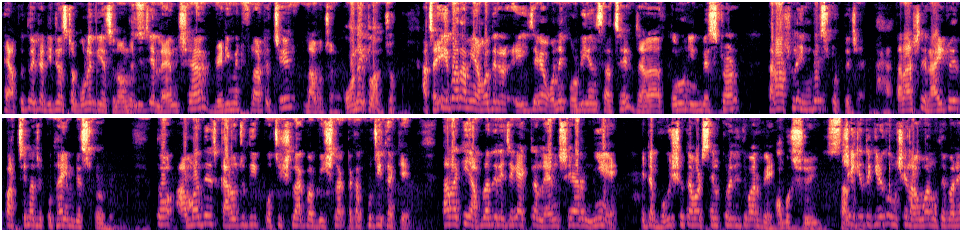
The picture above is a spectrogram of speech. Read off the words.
হ্যাঁ আপনি তো এটা ডিটেলসটা বলে দিয়েছেন অলরেডি যে ল্যান্ড শেয়ার রেডিমেড ফ্ল্যাটের চেয়ে লাভজনক। অনেক লাভজনক। আচ্ছা এবার আমি আমাদের এই জায়গায় অনেক অডিয়েন্স আছে যারা তরুণ ইনভেস্টর তারা আসলে ইনভেস্ট করতে চায়। হ্যাঁ। তারা আসলে রাইট ওয়ে পাচ্ছে না যে কোথায় ইনভেস্ট করবে। তো আমাদের কারও যদি পঁচিশ লাখ বা বিশ লাখ টাকা পুঁজি থাকে তারা কি আপনাদের এই জায়গায় একটা ল্যান্ড শেয়ার নিয়ে এটা ভবিষ্যতে আবার সেল করে দিতে পারবে? অবশ্যই স্যার। সেক্ষেত্রে কীরকম সে লাভবান হতে পারে?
